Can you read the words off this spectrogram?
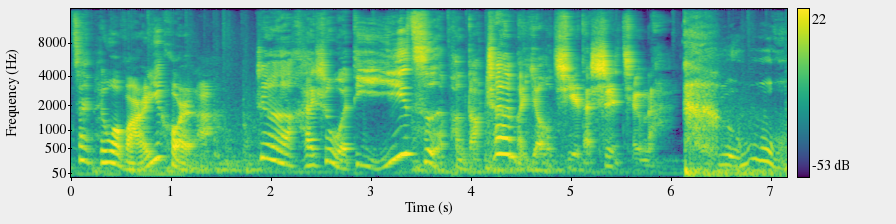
再陪我玩一会儿啊！这还是我第一次碰到这么有趣的事情呢。可恶！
